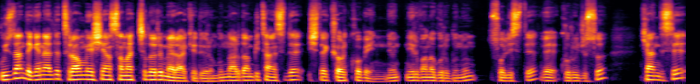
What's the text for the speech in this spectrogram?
Bu yüzden de genelde travma yaşayan sanatçıları merak ediyorum. Bunlardan bir tanesi de işte Kurt Cobain, Nirvana grubunun solisti ve kurucusu. Kendisi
